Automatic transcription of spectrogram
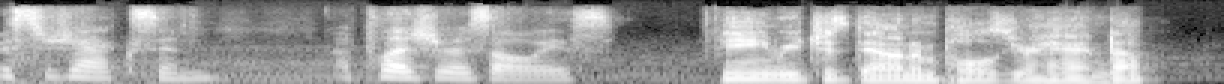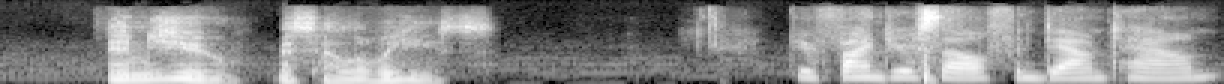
Mr. Jackson, a pleasure as always. He reaches down and pulls your hand up. And you, Miss Heloise. If you find yourself in downtown,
